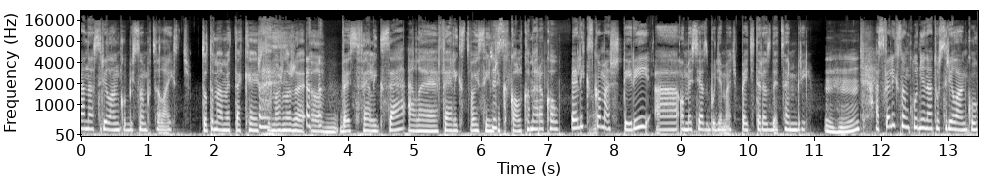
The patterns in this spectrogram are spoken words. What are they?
A na Sri Lanku by som chcela ísť. Toto máme také ešte možno, že eh, bez Felixa, ale Felix, tvoj synček, koľko má rokov? Felixko má 4 a o mesiac bude mať 5 teraz v decembri. Mhm. A s Felixom kľudne na tú Sri Lanku,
